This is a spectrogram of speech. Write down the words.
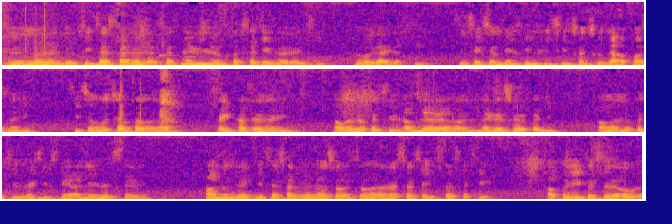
दिवसभरात दोन तीन तास काढायला लागतात नवीन लोक पक्षात येणाऱ्यांची बघायला तर त्याच्यामध्ये पिंपरी चिंचवड सुद्धा अपवाद नाही. तिथं मोठ्या प्रमाणात काही खासदारांनी आम्हा लोकांची आमदार नगरसेवकांनी आम्हा लोकांची भेट घेतली आणि भेटणार आनंद आहे की त्या सर्वांना असं वाटतं महाराष्ट्राच्या हितासाठी आपण एकत्र राहावं.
